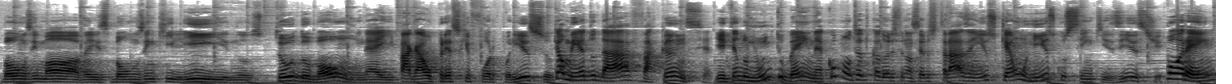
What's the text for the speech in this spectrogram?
bons imóveis, bons inquilinos, tudo bom, né? E pagar o preço que for por isso, que é o medo da vacância. E entendo muito bem, né? Como os educadores financeiros trazem isso, que é um risco sim que existe. Porém,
